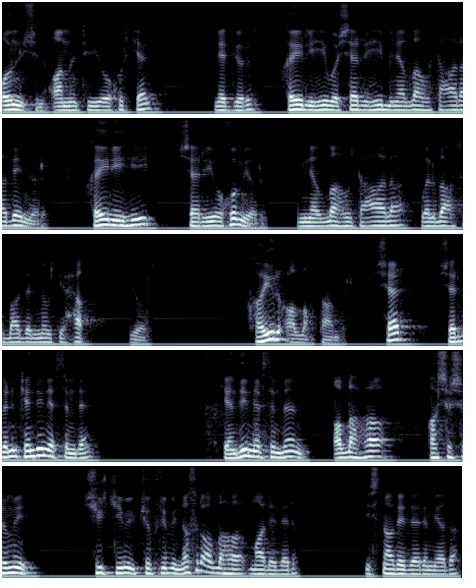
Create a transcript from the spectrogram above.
Onun için Amentü'yü okurken ne diyoruz? Hayrihi ve şerrihi minallahu teala demiyoruz. Hayrihi, şerri okumuyoruz. Minallahu teala vel ba'su ba'del mevti hak diyoruz. Hayır Allah'tandır. Şer, şer benim kendi nefsimden. Kendi nefsimden Allah'a kaçışımı, şirkimi, küfrümü nasıl Allah'a mal ederim? İsnat ederim ya da.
